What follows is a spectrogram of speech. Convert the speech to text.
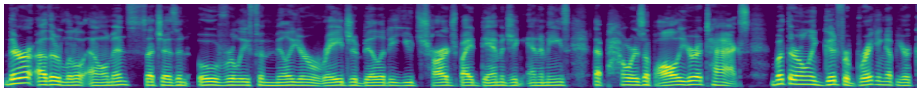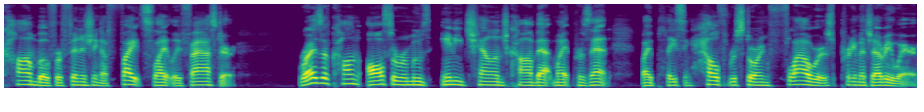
There are other little elements, such as an overly familiar rage ability you charge by damaging enemies that powers up all your attacks, but they're only good for breaking up your combo for finishing a fight slightly faster. Rise of Kong also removes any challenge combat might present by placing health restoring flowers pretty much everywhere,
